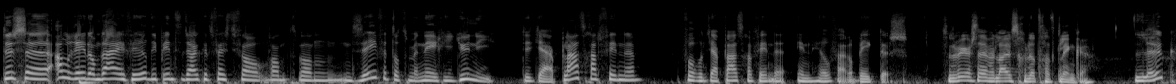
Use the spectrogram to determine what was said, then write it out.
Dus eh, alle reden om daar even heel diep in te duiken. Het festival van, van 7 tot en met 9 juni dit jaar plaats gaat vinden. Volgend jaar plaats gaat vinden in Hilvarenbeek dus. Zullen we eerst even luisteren hoe dat gaat klinken? Leuk.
